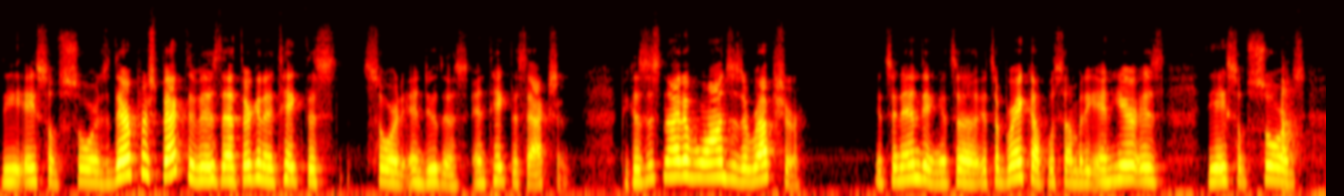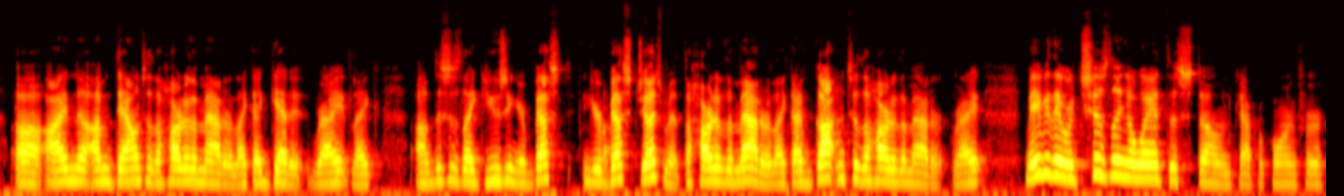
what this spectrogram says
the Ace of Swords. Their perspective is that they're going to take this sword and do this and take this action. Because this Knight of Wands is a rupture. It's an ending. It's a it's a breakup with somebody. And here is the Ace of Swords. Uh, I know I'm down to the heart of the matter. Like I get it, right? Like um, this is like using your best your best judgment, the heart of the matter. Like I've gotten to the heart of the matter, right? Maybe they were chiseling away at this stone, Capricorn, for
